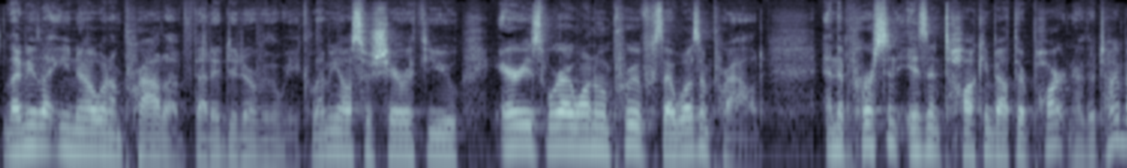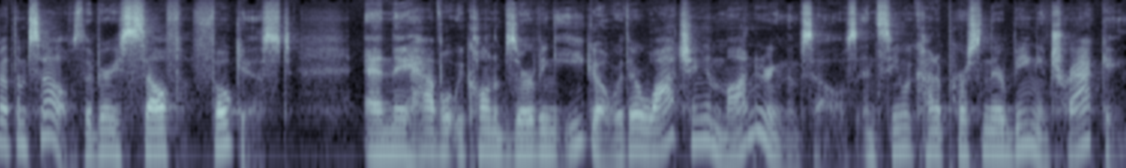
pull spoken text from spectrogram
let me let you know what I'm proud of that I did over the week. Let me also share with you areas where I want to improve because I wasn't proud. And the person isn't talking about their partner, they're talking about themselves. They're very self focused. And they have what we call an observing ego where they're watching and monitoring themselves and seeing what kind of person they're being and tracking.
